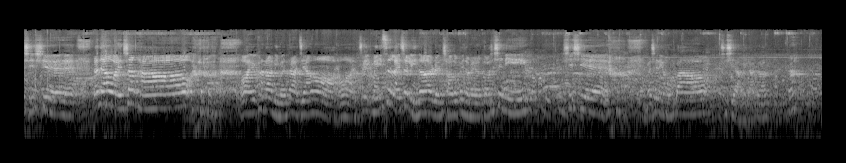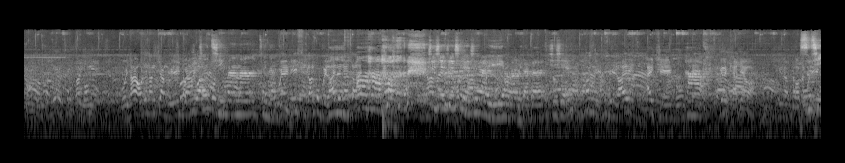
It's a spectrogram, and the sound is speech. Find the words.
谢谢。大家晚上好。哇又看到你们大家哦。哇这每一次来这里呢人潮都非常非常多谢谢你。谢谢。感谢你红包。谢谢啊李大哥。啊？袂使，妈妈在哪里？哦，好，谢谢谢谢谢谢阿姨，好，阿大哥，谢谢。好，司，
